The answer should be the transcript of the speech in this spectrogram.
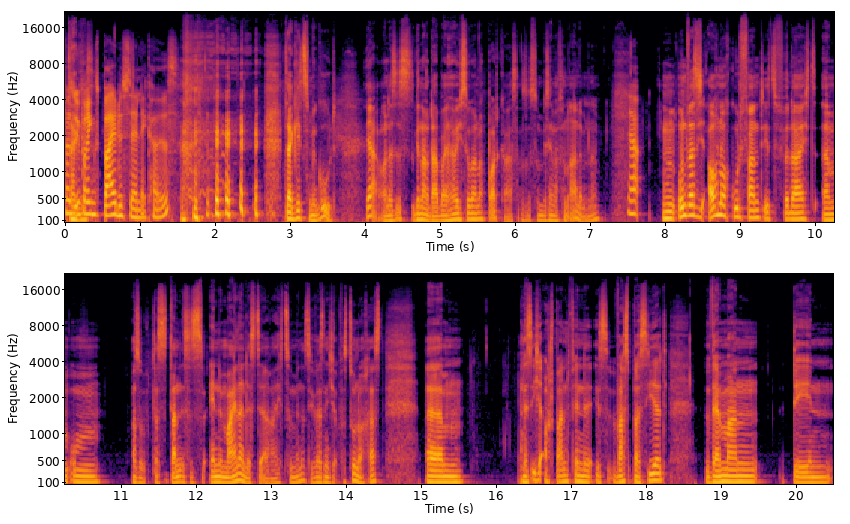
Was übrigens beides sehr lecker ist. da geht es mir gut. Ja, und das ist, genau, dabei höre ich sogar noch Podcasts. Also ist so ein bisschen was von allem, ne? Ja. Hm, und was ich auch noch gut fand, jetzt vielleicht, ähm, um, also das, dann ist das Ende meiner Liste erreicht zumindest. Ich weiß nicht, was du noch hast. Ähm, was ich auch spannend finde, ist, was passiert, wenn man den,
